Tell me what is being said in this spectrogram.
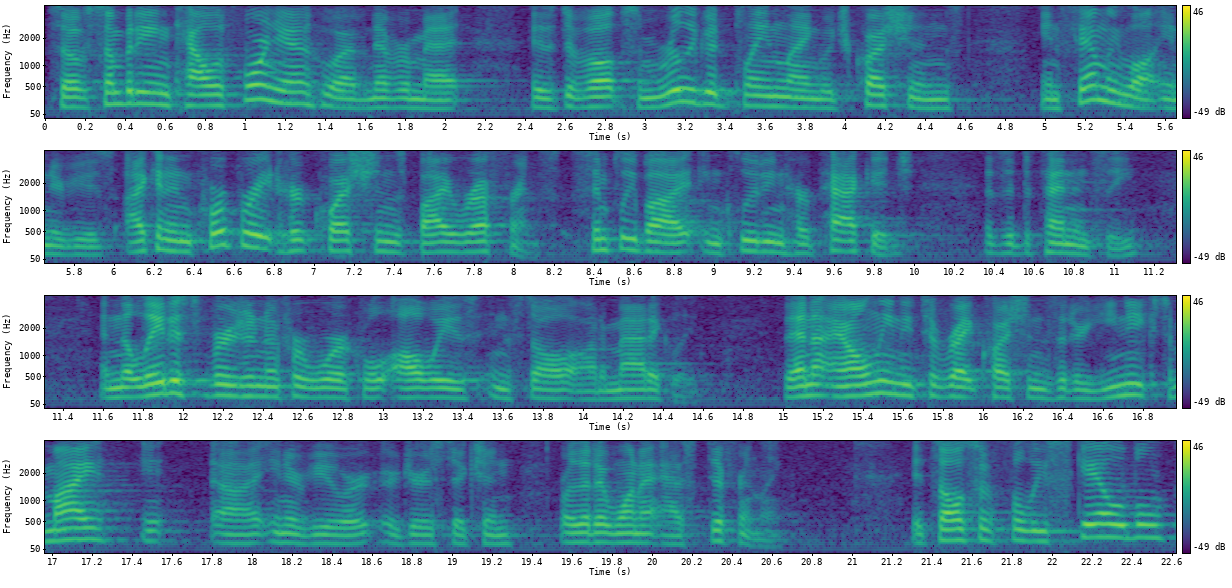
So if somebody in California, who I've never met, has developed some really good plain language questions in family law interviews, I can incorporate her questions by reference, simply by including her package as a dependency, and the latest version of her work will always install automatically. Then I only need to write questions that are unique to my uh, interview or, or jurisdiction or that I want to ask differently. It's also fully scalable,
